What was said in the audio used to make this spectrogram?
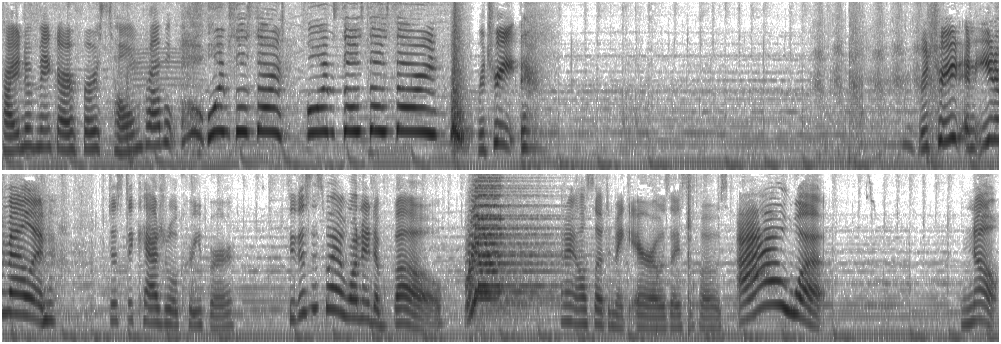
Kind of make our first home, problem. Oh, I'm so sorry. Oh, I'm so, so sorry. Retreat. Retreat and eat a melon. Just a casual creeper. See, this is why I wanted a bow. And I also have to make arrows, I suppose. Ow! No.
